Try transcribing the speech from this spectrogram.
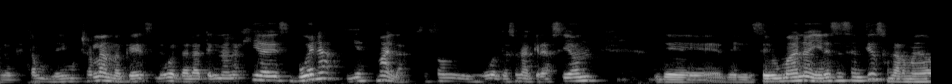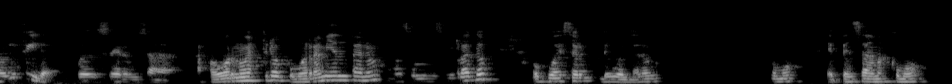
lo que estamos, venimos charlando, que es, de vuelta, la tecnología es buena y es mala. O sea, son, de vuelta, es una creación del ser humano y en ese sentido es un arma de doble filo puede ser usada a favor nuestro como herramienta, ¿no? Como hacemos hace un rato, o puede ser de vuelta, ¿no? Como eh, pensada más como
